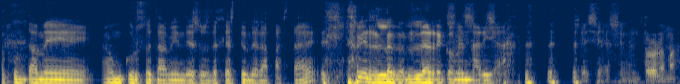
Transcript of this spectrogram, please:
Apúntame a un curso también de esos de gestión de la pasta, ¿eh? También le, recomendaría. Sí, sí, sin problema.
